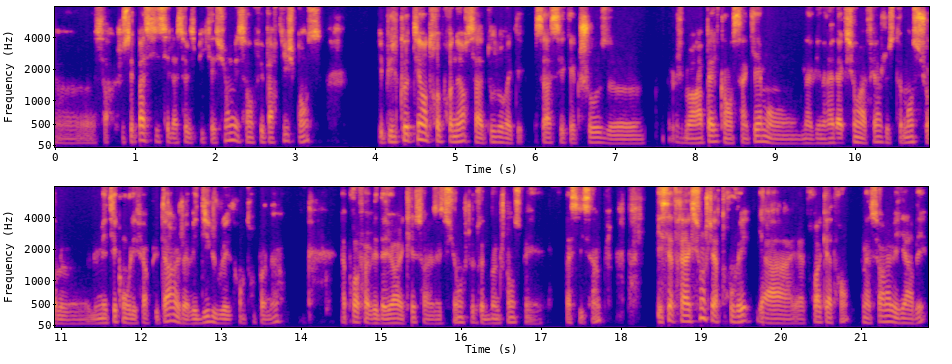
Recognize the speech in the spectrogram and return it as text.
euh, ça. Je sais pas si c'est la seule explication, mais ça en fait partie, je pense. Et puis le côté entrepreneur, ça a toujours été. Ça, c'est quelque chose. je me rappelle qu'en cinquième, on avait une rédaction à faire justement sur le, métier qu'on voulait faire plus tard, et j'avais dit que je voulais être entrepreneur. La prof avait d'ailleurs écrit sur la rédaction, je te souhaite bonne chance, mais pas si simple. Et cette réaction, je l'ai retrouvée il y a, a 3-4 ans. Ma sœur l'avait gardée.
